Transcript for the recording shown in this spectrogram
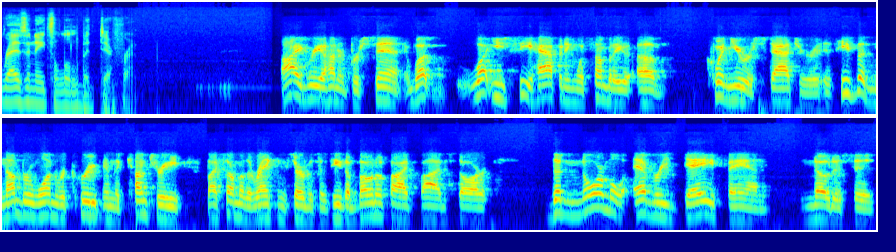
resonates a little bit different. I agree 100%. What what you see happening with somebody of Quinn Ewers' stature is he's the number one recruit in the country by some of the ranking services. He's a bona fide five star. The normal everyday fan notices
